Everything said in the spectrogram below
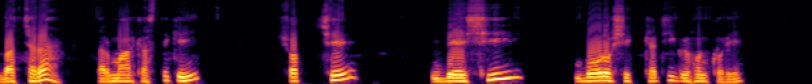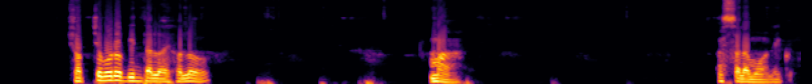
বাচ্চারা তার মার কাছ থেকেই সবচেয়ে বেশি বড় শিক্ষাটি গ্রহণ করে সবচেয়ে বড় বিদ্যালয় হলো মা। আসসালামু আলাইকুম।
